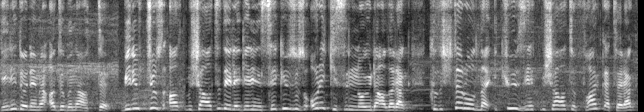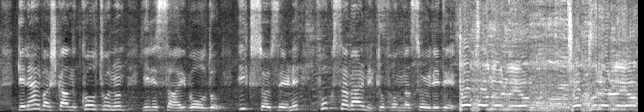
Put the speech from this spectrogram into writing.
yeni döneme adımını attı. 1366 delegenin 812'sinin oyunu alarak Kılıçdaroğlu'na 276 fark atarak genel başkanlık koltuğunun yeni sahibi oldu. İlk sözlerini Fox Haber mikrofonuna söyledi. Çok onurluyum, çok gururluyum.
